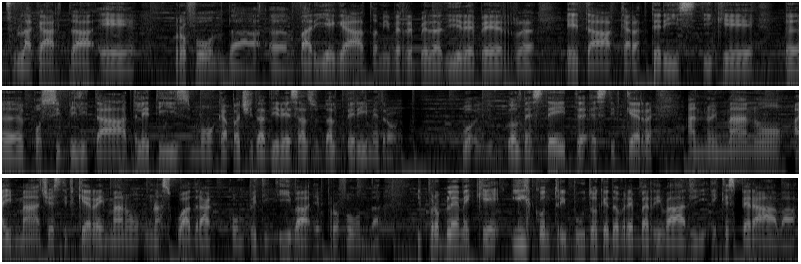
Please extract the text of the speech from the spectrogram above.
sulla carta è profonda, eh, variegata mi verrebbe da dire per età, caratteristiche, eh, possibilità, atletismo, capacità di resa su, dal perimetro Golden State e Steve Kerr hanno in mano, mano, cioè Steve Kerr ha in mano una squadra competitiva e profonda. Il problema è che il contributo che dovrebbe arrivargli e che sperava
